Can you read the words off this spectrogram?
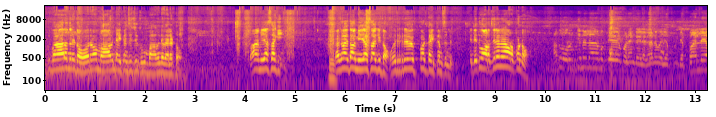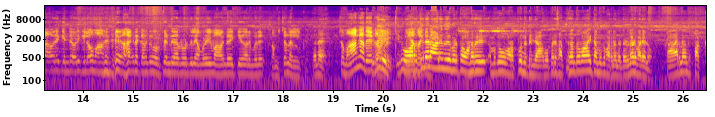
ഇത് വേറെ ഒന്നും കേട്ടോ ഓരോ മാവിന്റെ ഐറ്റം അനുസരിച്ച് മാവിന്റെ വില കേട്ടോ ആ മിയാസാക്കി. ഞങ്ങൾ ഇതാ മിയാസാക്കി കേട്ടോ ഒരുപാട് ഐറ്റംസ് ഉണ്ട്. ഇത് ഒറിജിനൽ ഉറപ്പുണ്ടോ? അത് ഒറിജിനൽ നമുക്ക് പറയാൻ കഴിയില്ല. കാരണം ജപ്പാനിലെ ആ ഒരു കിന്റെ ഒരു കിലോ മാങ്ങക്ക് ആയിരക്കണക്കിന് ഉറപ്പുണ്ട് കാരണം കൊടുത്തില്ല. നമ്മുടെ ഈ മാവിന്റെ വയ്ക്ക് എന്ന് പറയുമ്പോൾ ഒരു സംശയം നിലനിൽക്കും. തന്നെ. പക്ഷെ മാങ്ങ അതേ ഇത് ഒറിജിനൽ ആണ് ഇവിടുത്തെ ഓണർ നമുക്ക് ഉറപ്പ് വന്നിട്ടില്ല. മൂപ്പര് സത്യസന്ധമായിട്ട് നമുക്ക് പറഞ്ഞു തന്നിട്ട് എല്ലാവരും പറയാലോ കാരണം ഇത് പക്ക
